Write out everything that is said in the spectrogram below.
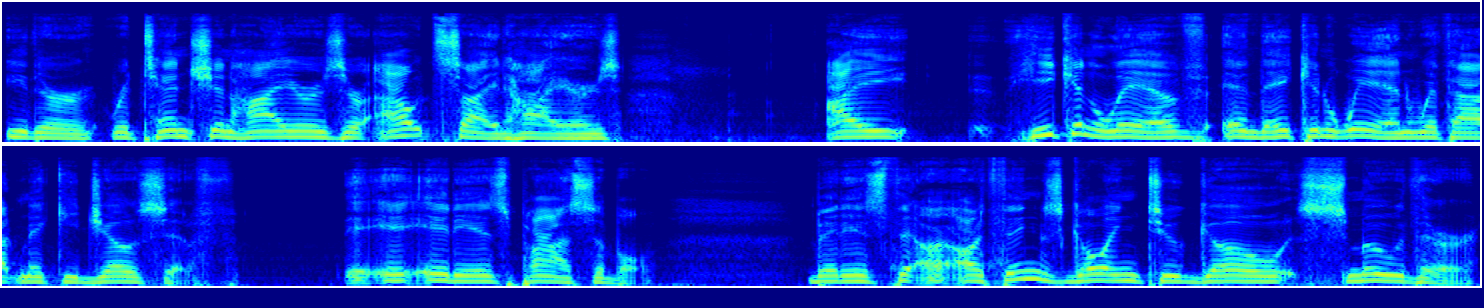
either retention hires or outside hires, I he can live and they can win without Mickey Joseph. it, it is possible, but is the, are, are things going to go smoother?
